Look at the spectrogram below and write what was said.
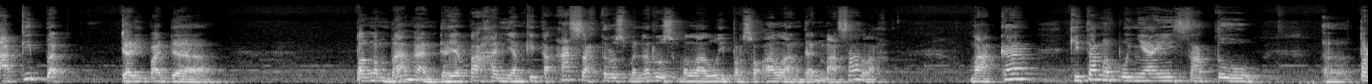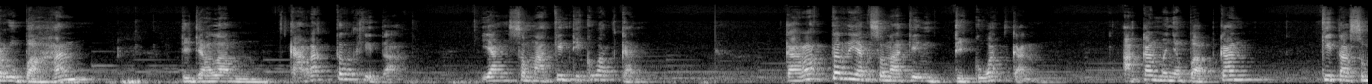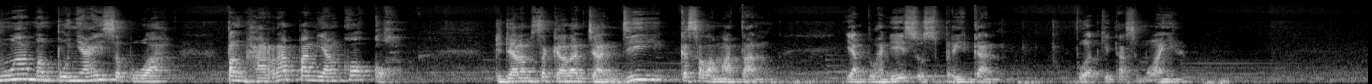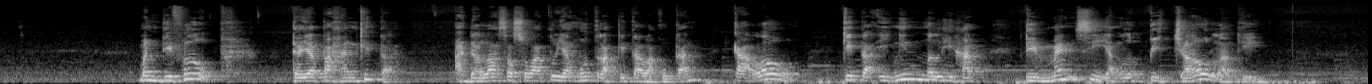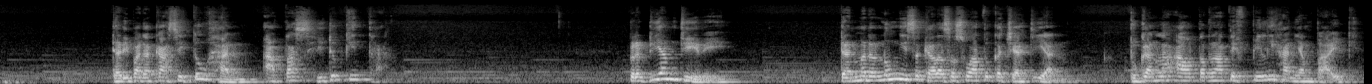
akibat daripada pengembangan daya tahan yang kita asah terus-menerus melalui persoalan dan masalah, maka kita mempunyai satu uh, perubahan di dalam karakter kita yang semakin dikuatkan. Karakter yang semakin dikuatkan akan menyebabkan kita semua mempunyai sebuah pengharapan yang kokoh di dalam segala janji keselamatan yang Tuhan Yesus berikan buat kita semuanya. Mendevelop daya tahan kita adalah sesuatu yang mutlak kita lakukan kalau kita ingin melihat dimensi yang lebih jauh lagi daripada kasih Tuhan atas hidup kita. Berdiam diri dan merenungi segala sesuatu kejadian bukanlah alternatif pilihan yang baik.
